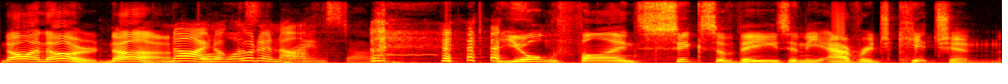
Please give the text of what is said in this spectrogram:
No, I know. Nah. No, What not was good the enough. brainstorm? You'll find six of these in the average kitchen.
